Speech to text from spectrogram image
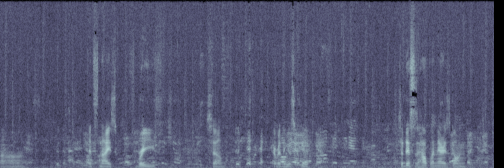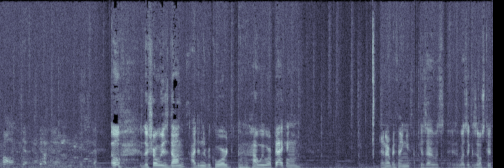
Uh, it's nice breeze. So everything is cool. So this is how plein air is going. Oh, the show is done. I didn't record uh, how we were packing and everything because I was it was exhausted.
